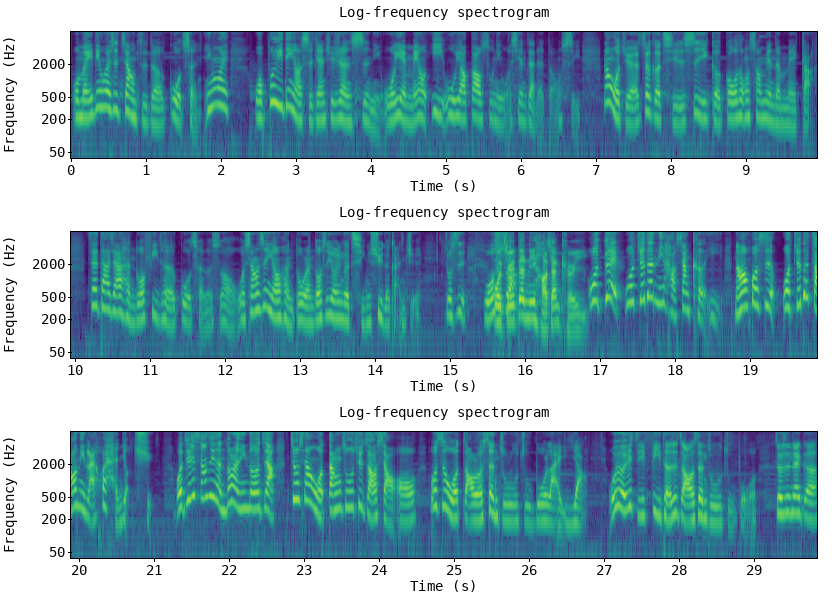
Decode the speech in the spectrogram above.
我们一定会是这样子的过程，因为。我不一定有时间去认识你，我也没有义务要告诉你我现在的东西。那我觉得这个其实是一个沟通上面的美感。在大家很多 fit 的过程的时候，我相信有很多人都是用一个情绪的感觉，就是我我觉得你好像可以，我对我觉得你好像可以，然后或是我觉得找你来会很有趣。我觉得相信很多人应都是这样，就像我当初去找小欧，或是我找了圣主如主播来一样。我有一集 feat 是找到圣主主播，就是那个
